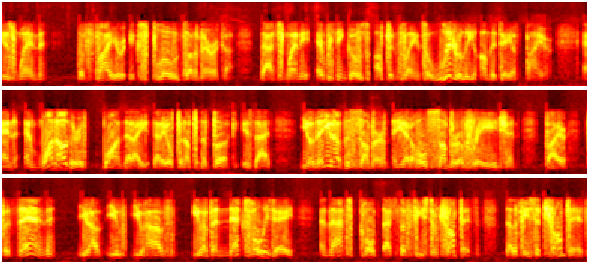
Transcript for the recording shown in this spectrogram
is when the fire explodes on America. That's when it, everything goes up in flames. So literally on the day of fire. And and one other one that I that I open up in the book is that you know then you have the summer and you had a whole summer of rage and fire, but then you have you you have you have the next holy day and that's called that's the Feast of Trumpets. Now, the Feast of Trumpets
